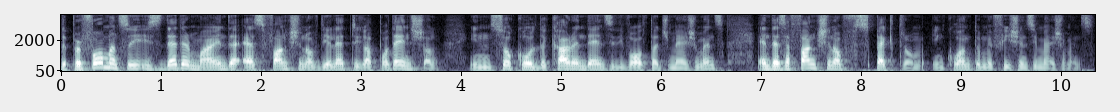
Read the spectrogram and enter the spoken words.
The performance is determined as function of the electrical potential in so-called the current density voltage measurements and as a function of spectrum in quantum efficiency measurements.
